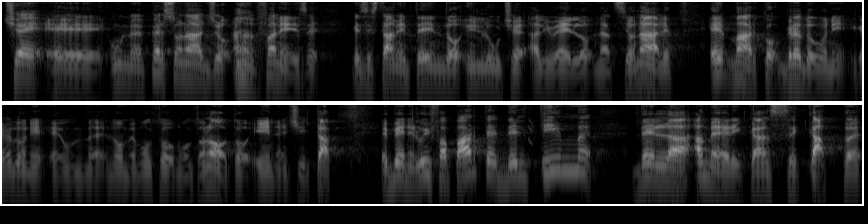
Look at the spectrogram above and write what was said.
c'è eh, un personaggio fanese che si sta mettendo in luce a livello nazionale e Marco Gradoni. Gradoni è un nome molto, molto noto in città. Ebbene, lui fa parte del team della Americans Cup.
